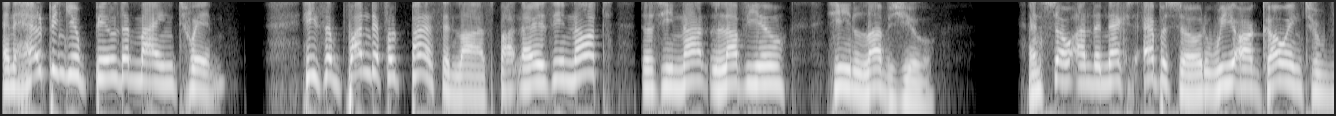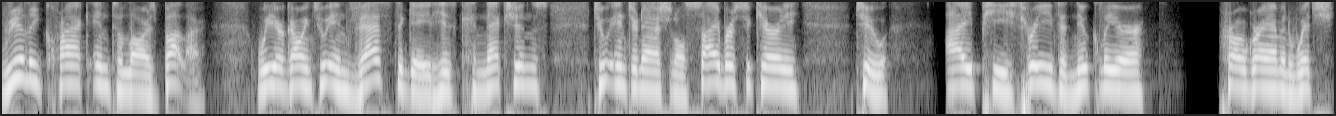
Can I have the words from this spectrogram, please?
and helping you build a mind twin. He's a wonderful person, Lars Buttler, is he not? Does he not love you? He loves you. And so on the next episode, we are going to really crack into Lars Buttler. We are going to investigate his connections to international cybersecurity, to IP3, the nuclear program in which,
